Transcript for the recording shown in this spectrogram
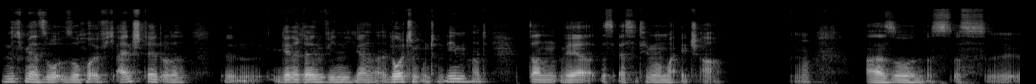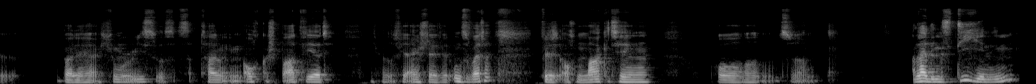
nicht mehr so, so häufig einstellt oder generell weniger Leute im Unternehmen hat, dann wäre das erste Thema mal HR. Also das, das bei der Human Resources Abteilung eben auch gespart wird, nicht mehr so viel eingestellt wird und so weiter. Vielleicht auch im Marketing. Und äh, allerdings diejenigen,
